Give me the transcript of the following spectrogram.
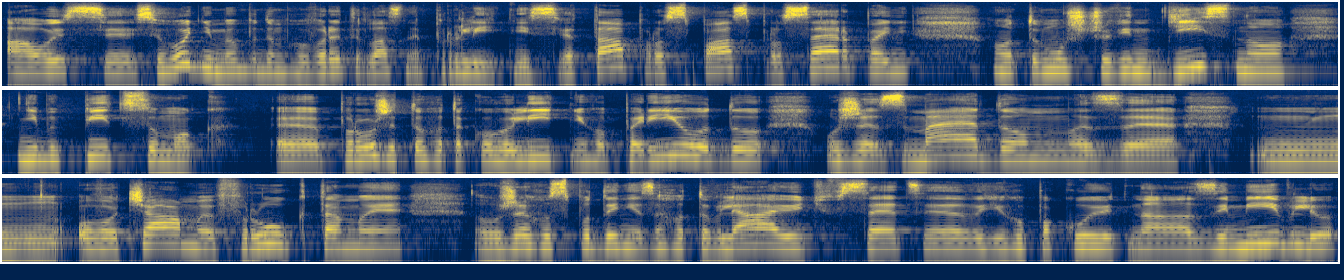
А ось е, сьогодні ми будемо говорити власне про літні свята, про Спас, про серпень, тому що він дійсно ніби підсумок. Е, Прожитого такого літнього періоду, уже з медом, з овочами, фруктами. Вже господині заготовляють все це, його пакують на зимівлю.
